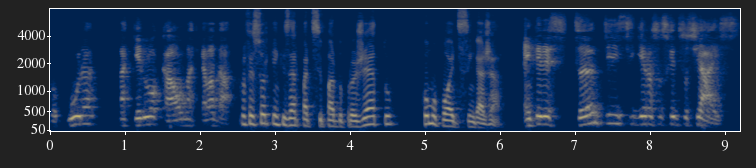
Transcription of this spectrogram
procura naquele local, naquela data. Professor, quem quiser participar do projeto, como pode se engajar? É interessante seguir nossas redes sociais.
